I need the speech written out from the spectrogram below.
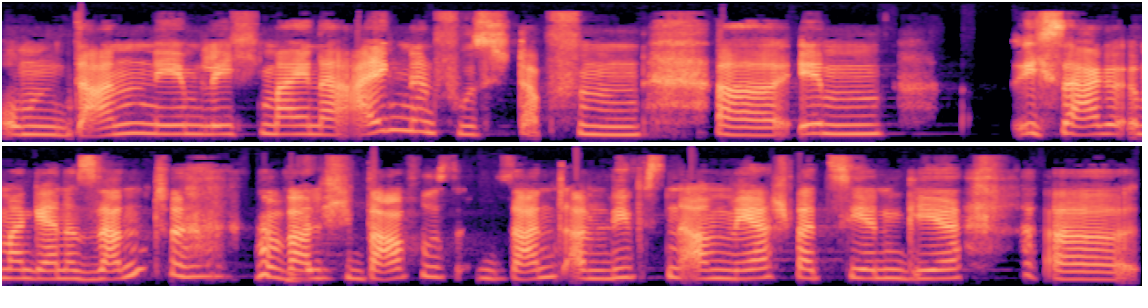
um dann nämlich meine eigenen Fußstapfen äh, im ich sage immer gerne Sand, weil ich barfuß im Sand am liebsten am Meer spazieren gehe, äh,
